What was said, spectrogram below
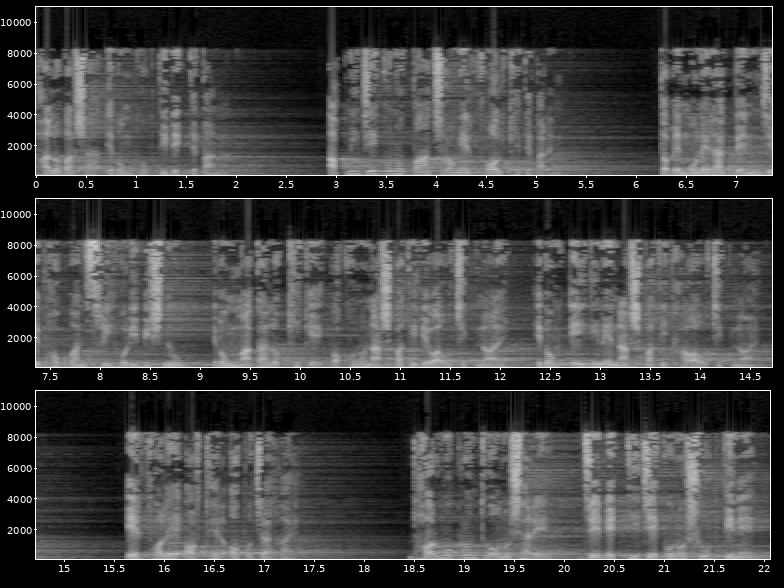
ভালোবাসা এবং ভক্তি দেখতে পান। আপনি যে কোনো পাঁচ রঙের ফল খেতে পারেন। তবে মনে রাখবেন যে ভগবান শ্রী হরি বিষ্ণু এবং মাতা লক্ষ্মীকে কখনো নাশপাতি দেওয়া উচিত নয় এবং এই দিনে নাশপাতি খাওয়া উচিত নয়। এর ফলে অর্থের অপচয় হয়। ধর্মগ্রন্থ অনুসারে যে ব্যক্তি যে কোনো শুভ দিনে,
